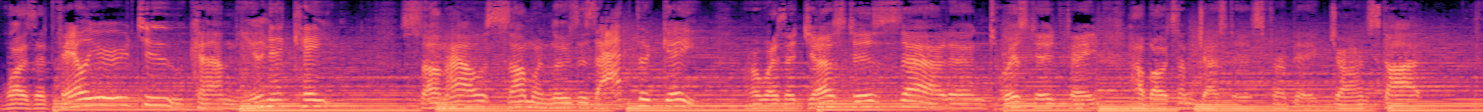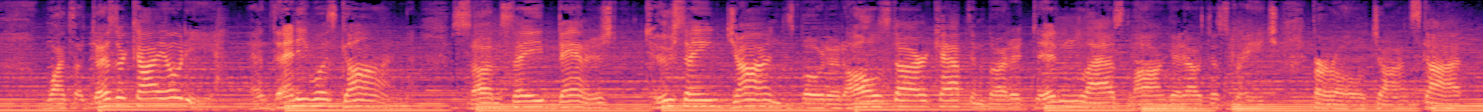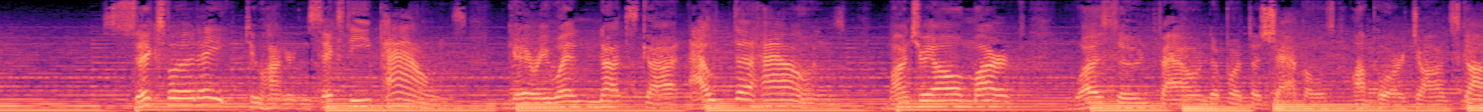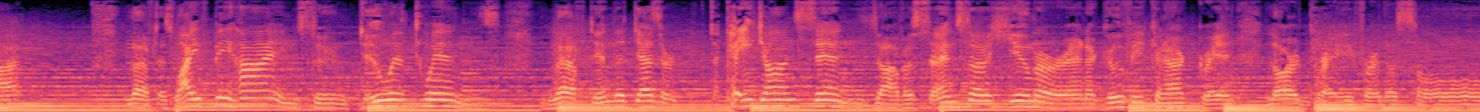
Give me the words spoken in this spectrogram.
Was it failure to communicate? Somehow someone loses at the gate. Or was it just his sad and twisted fate? How about some justice for Big John Scott? Once a desert coyote, and then he was gone. Some say banished to St. John's, voted all star captain, but it didn't last long. Get out the screech for old John Scott. Six foot eight, 260 pounds. Gary went nuts, got out the hounds. Montreal Mark was soon found to put the shackles on poor John Scott. Left his wife behind, soon two with twins. Left in the desert to pay John's sins of a sense of humor and a goofy Canuck grin. Lord, pray for the soul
